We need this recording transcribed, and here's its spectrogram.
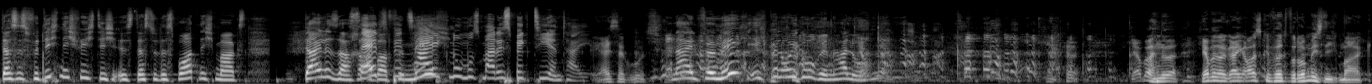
Dass es für dich nicht wichtig ist, dass du das Wort nicht magst, deine Sache, aber für mich... Selbstbezeichnung muss man respektieren, Tai. Ja, ist ja gut. Nein, für mich, ich bin Uigurin, hallo. Ich habe nur, ich habe noch gar nicht ausgeführt, warum ich es nicht mag.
